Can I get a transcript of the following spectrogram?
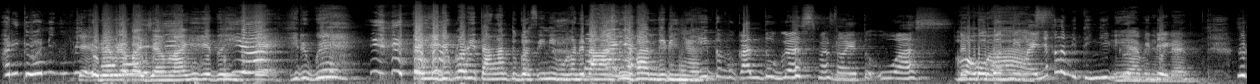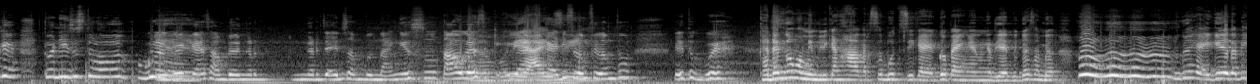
aduh Tuhan nih gue Kayak udah apa berapa lagi?" jam lagi gitu Kayak hidup gue. Kayak hidup lo di tangan tugas ini Bukan di tangan Makanya, Tuhan jadinya. itu bukan tugas masalah itu uas. Dan Oh, bobot UAS. nilainya kan lebih tinggi Iya, lebih gede kan. terus kayak Tuhan Yesus tolong aku. Gue Iya, gue iya. kayak sambil nger- ngerjain sambil nangis tuh tahu gak Ya sih ampun, Iya, iya, I kayak di film-film tuh itu gue. Kadang gue memimpikan hal tersebut sih Kayak gue pengen ngerjain tugas sambil Gue kayak gitu Tapi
